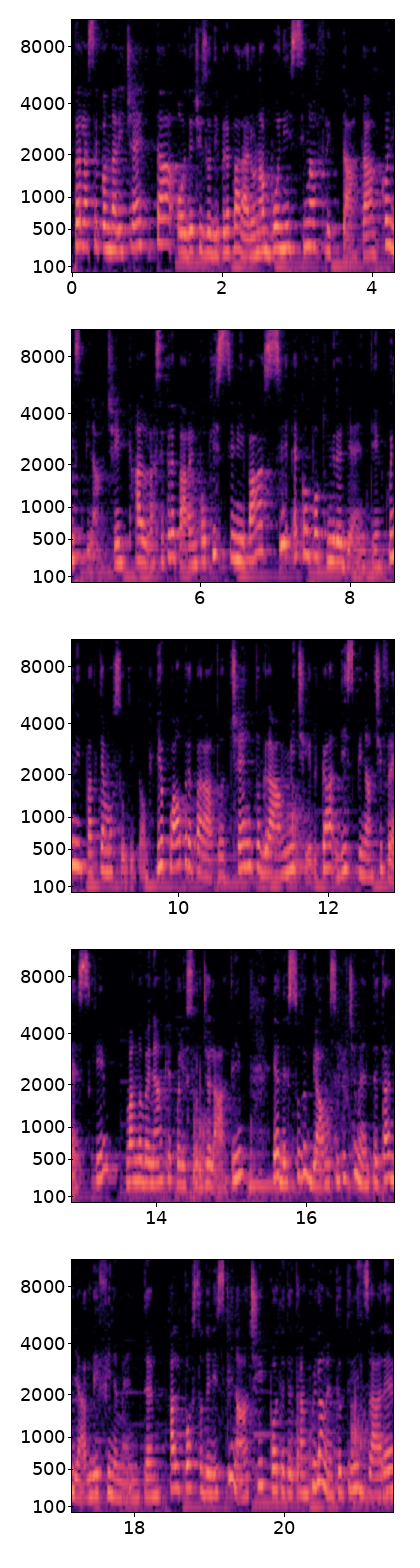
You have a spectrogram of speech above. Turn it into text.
Per la seconda ricetta ho deciso di preparare una buonissima frittata con gli spinaci. Allora si prepara in pochissimi passi e con pochi ingredienti, quindi partiamo subito. Io qua ho preparato 100 grammi circa di spinaci freschi, vanno bene anche quelli surgelati e adesso dobbiamo semplicemente tagliarli finemente. Al posto degli spinaci potete tranquillamente utilizzare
